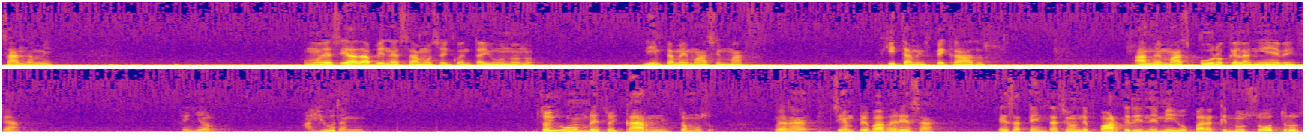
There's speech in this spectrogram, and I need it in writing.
sáname. Como decía David en el Salmo 51, ¿no? Límpiame más y más. Quita mis pecados. Hazme más puro que la nieve. O sea, Señor, ayúdame. Soy hombre, soy carne, somos ¿verdad? Siempre va a haber esa, esa tentación de parte del enemigo para que nosotros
